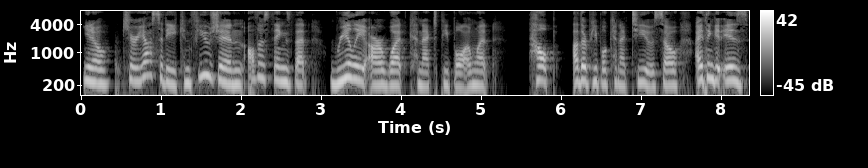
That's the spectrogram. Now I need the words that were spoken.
you know, curiosity, confusion, all those things that really are what connect people and what help other people connect to you. So I think it is,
